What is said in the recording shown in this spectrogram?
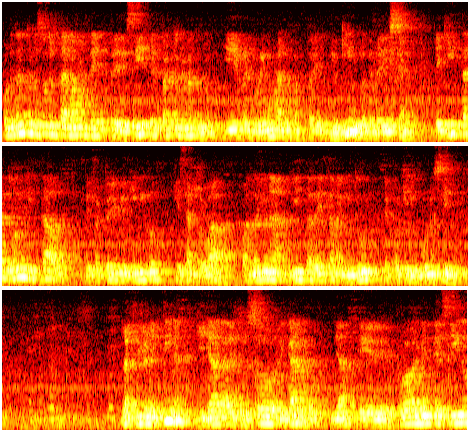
Por lo tanto, nosotros tratamos de predecir el parto prematuro y recurrimos a los factores bioquímicos de predicción. Y aquí está todo el listado de factores bioquímicos que se han probado. Cuando hay una lista de esta magnitud es porque ninguno sirve. La fibronectina, que ya la destrozó Ricardo, ¿ya? Eh, probablemente ha sido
